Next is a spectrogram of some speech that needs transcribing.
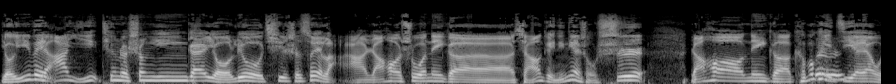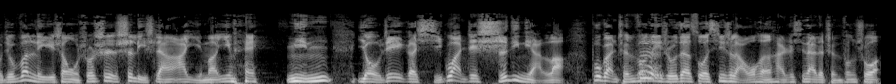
有一位阿姨听着声音应该有六七十岁了啊，然后说那个想要给您念首诗，然后那个可不可以接呀？我就问了一声，我说是是李世良阿姨吗？因为。您有这个习惯，这十几年了。不管陈峰那时候在做《新事了无痕》，还是现在的陈峰说，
